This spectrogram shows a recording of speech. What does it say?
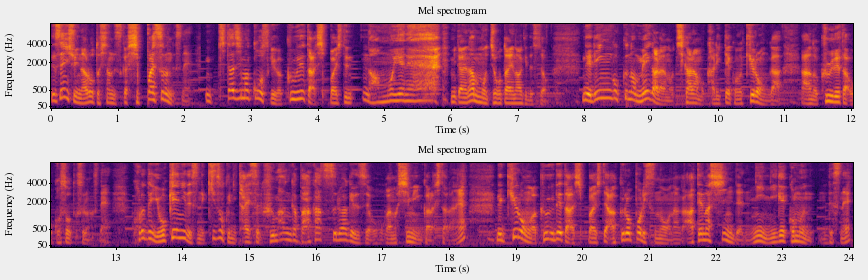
で、選手になろうとしたんですが、失敗するんですね。北島康介がクーデター失敗して、何も言えねえみたいなもう状態なわけですよ。で、隣国のメガラの力も借りて、このキュロンが、あの、クーデターを起こそうとするんですね。これで余計にですね、貴族に対する不満が爆発するわけですよ。他の市民からしたらね。で、キュロンはクーデター失敗して、アクロポリスのなんかアテナ神殿に逃げ込むんですね。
